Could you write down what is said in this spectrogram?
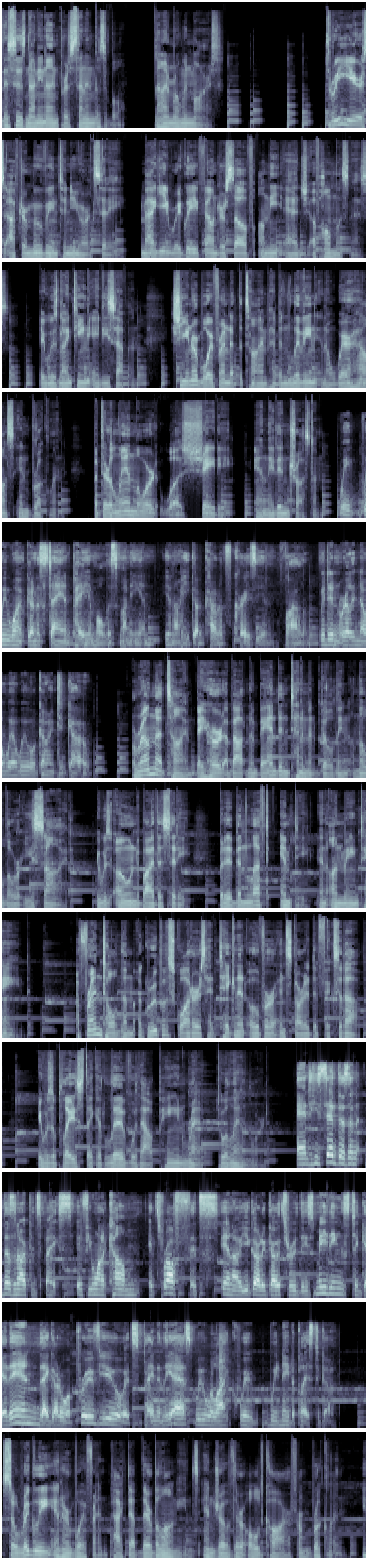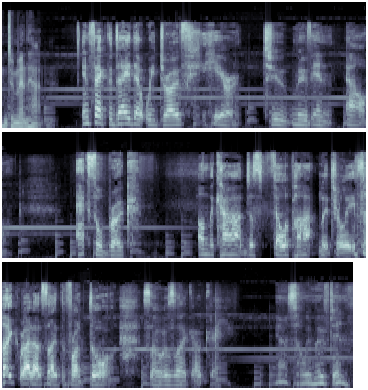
This is 99% Invisible. I'm Roman Mars. Three years after moving to New York City, Maggie Wrigley found herself on the edge of homelessness. It was 1987. She and her boyfriend at the time had been living in a warehouse in Brooklyn, but their landlord was shady and they didn't trust him. We, we weren't going to stay and pay him all this money, and, you know, he got kind of crazy and violent. We didn't really know where we were going to go. Around that time, they heard about an abandoned tenement building on the Lower East Side. It was owned by the city, but it had been left empty and unmaintained. A friend told them a group of squatters had taken it over and started to fix it up. It was a place they could live without paying rent to a landlord. And he said there's an there's an open space. If you want to come, it's rough. It's you know, you got to go through these meetings to get in. They got to approve you. It's a pain in the ass. We were like, we we need a place to go. So Wrigley and her boyfriend packed up their belongings and drove their old car from Brooklyn into Manhattan. In fact, the day that we drove here to move in, our axle broke on the car, just fell apart literally. It's like right outside the front door. So it was like, okay. Yeah, so we moved in.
